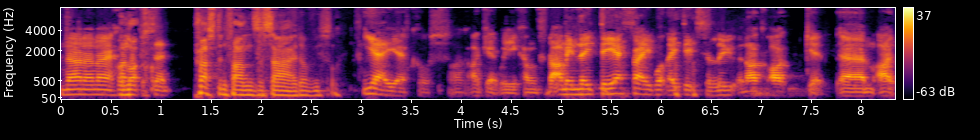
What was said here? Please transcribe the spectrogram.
No, no, no, I'm hundred percent. Preston fans aside, obviously. Yeah, yeah, of course. I, I get where you're coming from. I mean, the, the FA, what they did to Luton, I, I get. Um, I,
